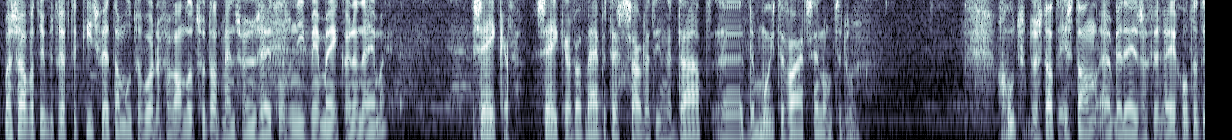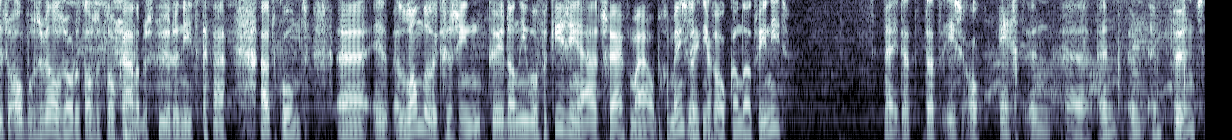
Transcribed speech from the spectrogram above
Maar zou wat u betreft de kieswet dan moeten worden veranderd... zodat mensen hun zetels niet meer mee kunnen nemen? Zeker, zeker. Wat mij betreft zou dat inderdaad uh, de moeite waard zijn om te doen. Goed, dus dat is dan uh, bij deze geregeld. Het is overigens wel zo dat als het lokale bestuur er niet uitkomt... Uh, landelijk gezien kun je dan nieuwe verkiezingen uitschrijven... maar op gemeentelijk Zeker. niveau kan dat weer niet. Nee, dat, dat is ook echt een, uh, een, een, een punt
